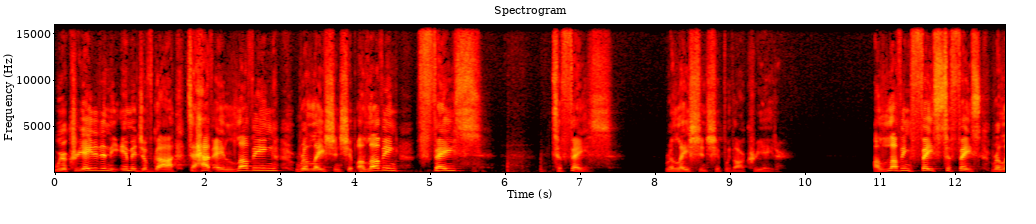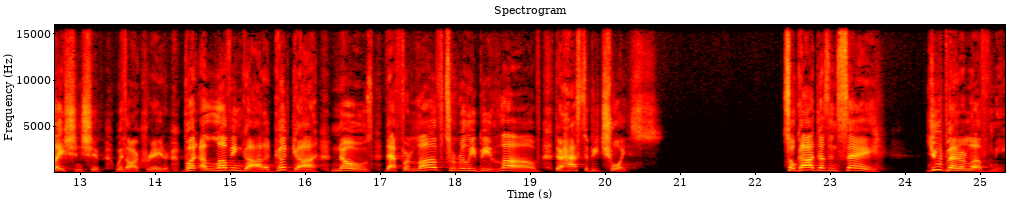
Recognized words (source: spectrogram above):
we are created in the image of God to have a loving relationship, a loving face to face relationship with our Creator. A loving face to face relationship with our Creator. But a loving God, a good God, knows that for love to really be love, there has to be choice. So God doesn't say, you better love me.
